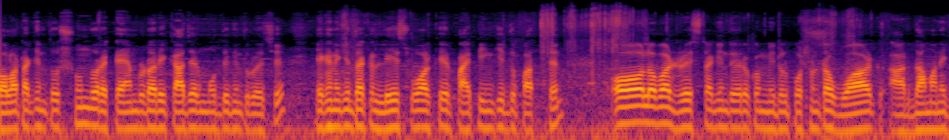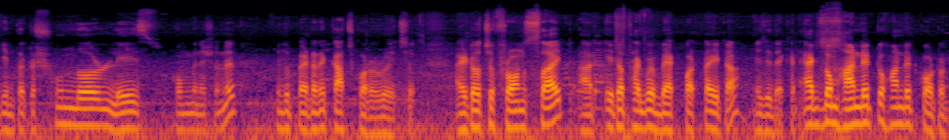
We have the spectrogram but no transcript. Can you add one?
গলাটা কিন্তু সুন্দর একটা এমব্রয়ডারি কাজের মধ্যে কিন্তু রয়েছে। এখানে কিন্তু একটা লেস ওয়ার্কের পাইপিং কিন্তু পাচ্ছেন। অল ওভার ড্রেসটা কিন্তু এরকম মিডল পোর্শনটা ওয়ার্ক আর দামানে কিন্তু একটা সুন্দর লেস কম্বিনেশনের কিন্তু প্যাটার্নে কাজ করা রয়েছে। আর এটা হচ্ছে ফ্রন্ট সাইড আর এটা থাকবে ব্যাক পার্টটা এটা। এই যে দেখেন, একদম হান্ড্রেড টু হান্ড্রেড কটন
